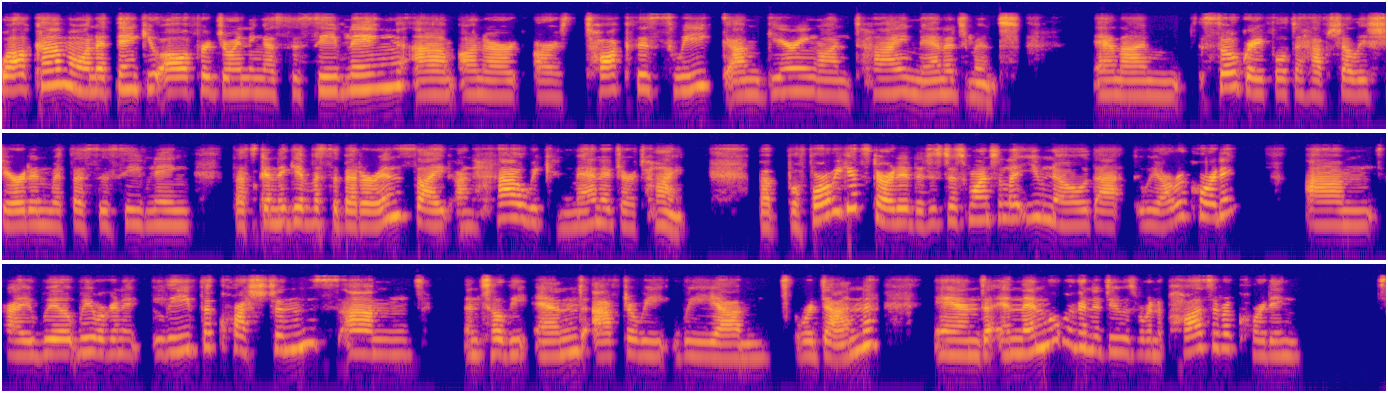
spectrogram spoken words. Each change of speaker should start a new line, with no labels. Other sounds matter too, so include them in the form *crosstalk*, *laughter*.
Welcome. I want to thank you all for joining us this evening um, on our, our talk this week. I'm gearing on time management. And I'm so grateful to have Shelley Sheridan with us this evening. That's going to give us a better insight on how we can manage our time. But before we get started, I just, just want to let you know that we are recording. Um, I will. We were going to leave the questions um, until the end after we we um, we're done, and and then what we're going to do is we're going to pause the recording,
